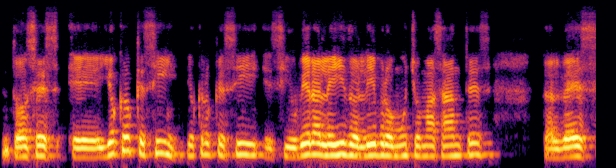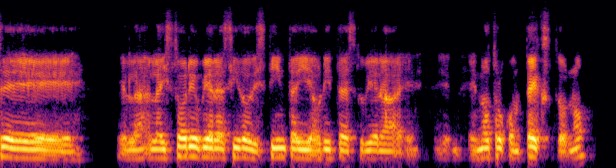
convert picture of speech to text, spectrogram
Entonces, yo creo que sí, yo creo que sí, si hubiera leído el libro mucho más antes, tal vez la, historia hubiera sido distinta y ahorita estuviera en, otro contexto, ¿no?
